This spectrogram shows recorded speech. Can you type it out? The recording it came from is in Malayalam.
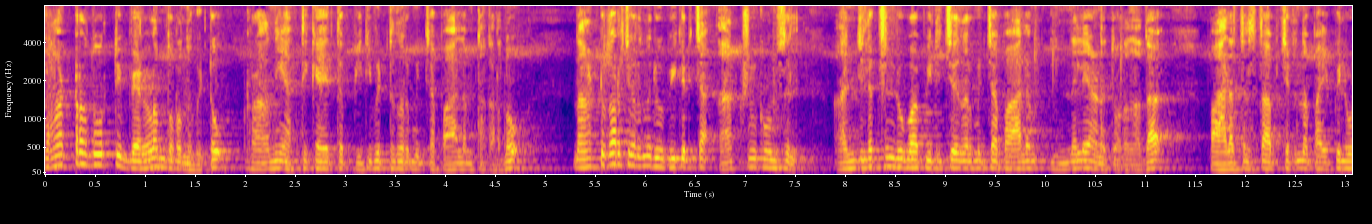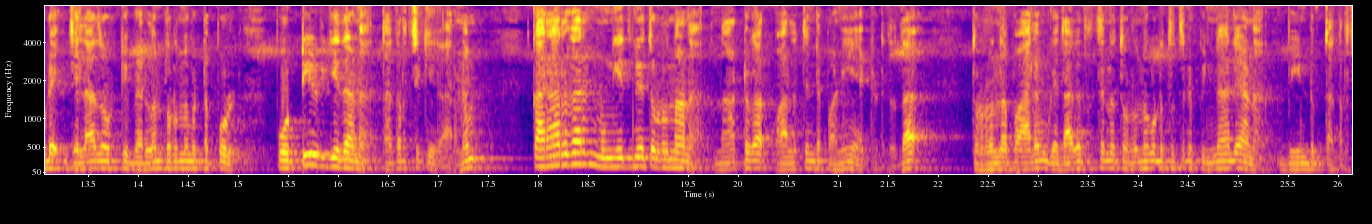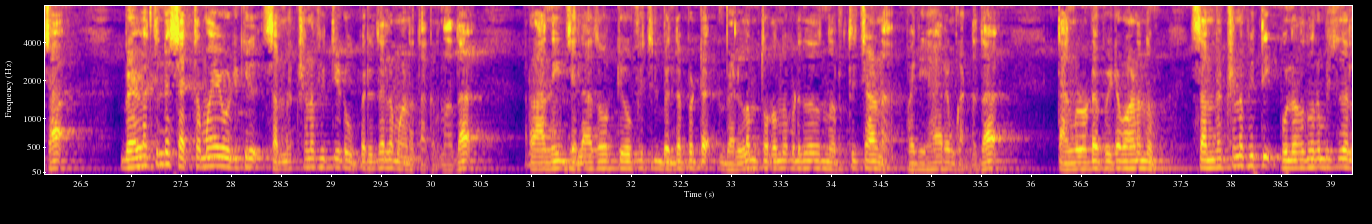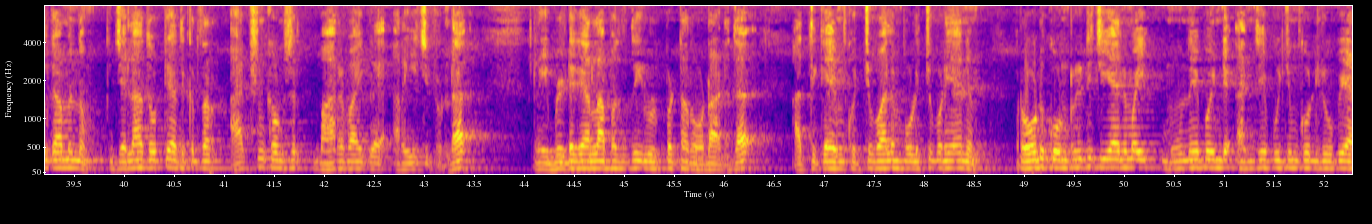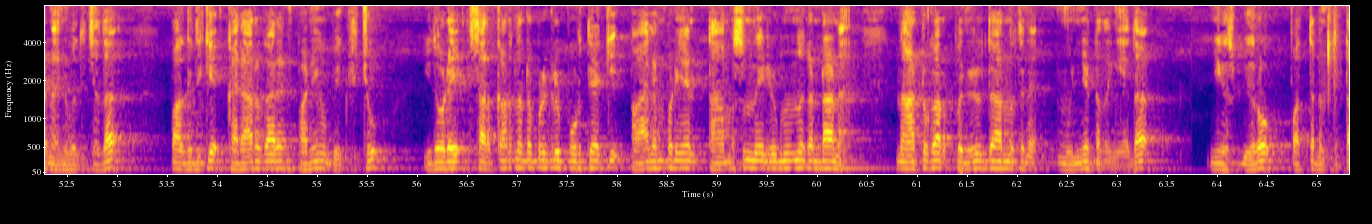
വാട്ടർ അതോറിറ്റി വെള്ളം തുറന്നു വിട്ടു റാന്നി അത്തിക്കയത്ത് പിരിവിട്ട് നിർമ്മിച്ച പാലം തകർന്നു. നാട്ടുകാർ ചേർന്ന് രൂപീകരിച്ച ആക്ഷൻ കൗൺസിൽ അഞ്ച് ലക്ഷം രൂപ പിരിച്ച് നിർമ്മിച്ച പാലം ഇന്നലെയാണ് തുറന്നത്. പാലത്തിൽ സ്ഥാപിച്ചിരുന്ന പൈപ്പിലൂടെ ജല അതോറിറ്റി വെള്ളം തുറന്നു വിട്ടപ്പോൾ പൊട്ടിയൊഴുകിയതാണ് തകർച്ചയ്ക്ക് കാരണം. കരാറുകാരൻ മുങ്ങിയതിനെ തുടർന്നാണ് നാട്ടുകാർ പാലത്തിന്റെ പണി ഏറ്റെടുത്തത്. തുടർന്ന് പാലം ഗതാഗതത്തിന് തുറന്നു കൊടുത്തതിന് പിന്നാലെയാണ് വീണ്ടും തകർച്ച. വെള്ളത്തിന്റെ ശക്തമായ ഒഴുക്കിൽ സംരക്ഷണ ഭിത്തിയുടെ ഉപരിതലമാണ് തകർന്നത്. റാന്നി ജല അതോറിറ്റി ഓഫീസിൽ ബന്ധപ്പെട്ട് വെള്ളം തുറന്നുവിടുന്നത് നിർത്തിച്ചാണ് പരിഹാരം കണ്ടത്. തങ്ങളുടെ പിഴവാണെന്നും സംരക്ഷണ ഭിത്തി പുനർനിർമ്മിച്ചു നൽകാമെന്നും ജല അതോറിറ്റി അധികൃതർ ആക്ഷൻ കൗൺസിൽ ഭാരവാഹികളെ അറിയിച്ചിട്ടുണ്ട്. റീബിൽഡ് കേരള പദ്ധതിയിൽ ഉൾപ്പെട്ട റോഡാണിത്. അത്തിക്കയം കൊച്ചുപാലം പൊളിച്ചു പണിയാനും റോഡ് കോൺക്രീറ്റ് ചെയ്യാനുമായി മൂന്ന് പോയിന്റ് അഞ്ച് പൂജ്യം കോടി രൂപയാണ് അനുവദിച്ചത്. പകുതിക്ക് കരാറുകാരൻ പണി ഉപേക്ഷിച്ചു. ഇതോടെ സർക്കാർ നടപടികൾ പൂർത്തിയാക്കി പാലം പണിയാൻ താമസം നേരിടുമെന്ന് കണ്ടാണ് നാട്ടുകാർ പുനരുദ്ധാരണത്തിന് മുന്നിട്ടിറങ്ങിയത്. News bureau Pathanamthitta.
